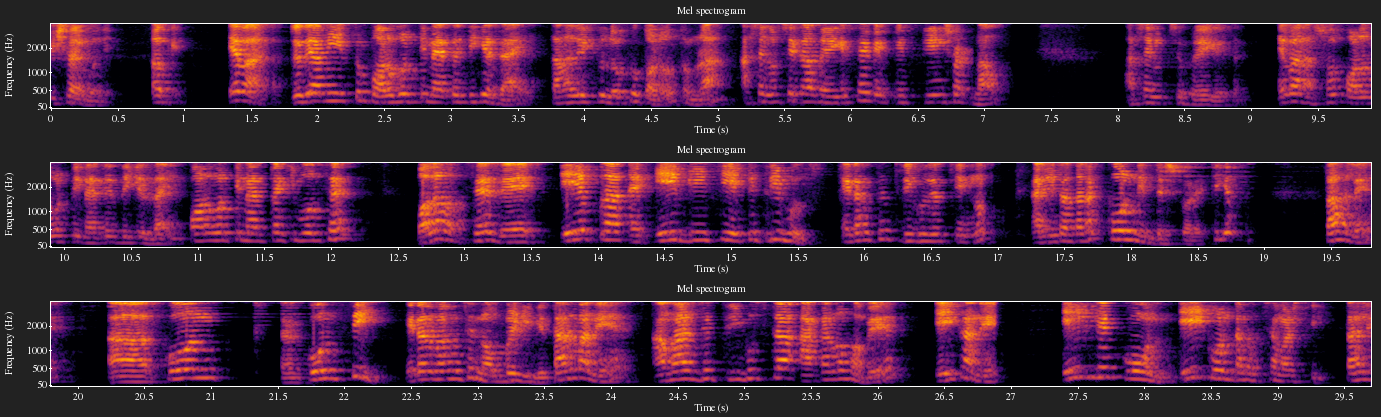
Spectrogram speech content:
বিষয়গুলি। ওকে এবার যদি আমি একটু পরবর্তী ম্যাথের দিকে যাই তাহলে একটু লক্ষ্য করো তোমরা। আশা করছি এটা হয়ে গেছে একটু স্ক্রিনশট নাও। আশা করছি হয়ে গেছে। এবার আসো পরবর্তী ম্যাথের দিকে যাই। পরবর্তী ম্যাথটা কি বলছে? বলা হচ্ছে যে A plus A B C একটি ত্রিভুজ। এটা হচ্ছে ত্রিভুজের চিহ্ন আর এটা দ্বারা কোণ নির্দেশ করে ঠিক আছে? তাহলে আহ, কোণ সি এটার মান হচ্ছে নব্বই ডিগ্রি। তার মানে আমার যে ত্রিভুজটা আঁকানো হবে এইখানে এই যে কোণ এই কোণটা হচ্ছে আমার সি তাহলে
